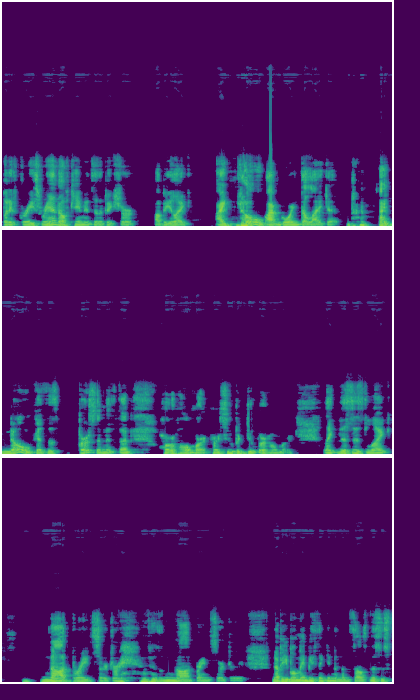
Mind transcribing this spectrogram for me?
But if Grace Randolph came into the picture, I'll be like, I know I'm going to like it. I know because this person has done her homework, her super duper homework. Like this is like not brain surgery. this is not brain surgery. Now people may be thinking to themselves, this is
